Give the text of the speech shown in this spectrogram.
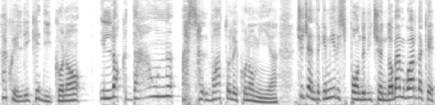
a quelli che dicono il lockdown ha salvato l'economia. C'è gente che mi risponde dicendo: Beh, guarda che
